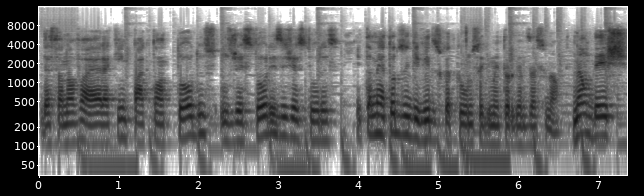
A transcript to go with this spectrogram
dessa nova era que impactam a todos os gestores e gestoras e também a todos os indivíduos que atuam no segmento organizacional. Não deixe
